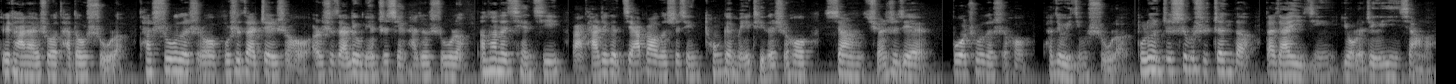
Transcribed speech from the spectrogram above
对他来说他都输了。他输的时候不是在这时候，而是在六年之前他就输了。当他的前妻把他这个家暴的事情捅给媒体的时候，向全世界。播出的时候，他就已经输了。不论这是不是真的，大家已经有了这个印象了。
